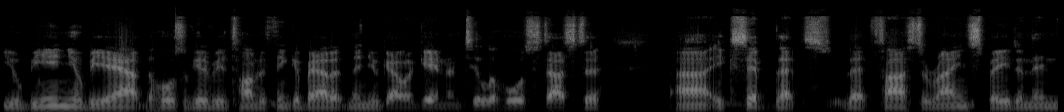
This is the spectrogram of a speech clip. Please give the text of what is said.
you'll be in, you'll be out. The horse will get a bit of time to think about it, and then you'll go again until the horse starts to uh, accept that that faster rein speed, and then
